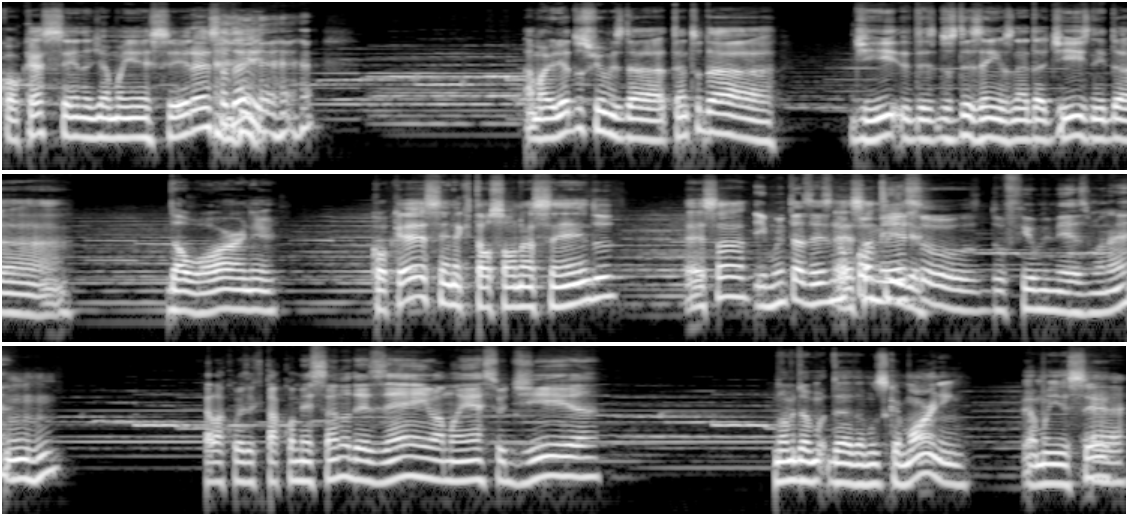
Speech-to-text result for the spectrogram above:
Qualquer cena de amanhecer é essa daí. A maioria dos filmes da tanto da de, de- dos desenhos, né, da Disney, da da Warner, qualquer cena que tá o sol nascendo, essa, E muitas vezes no começo do filme mesmo, né? uhum. Aquela coisa que tá começando o desenho, amanhece o dia. O nome da, da, da música é Morning, é amanhecer, É,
